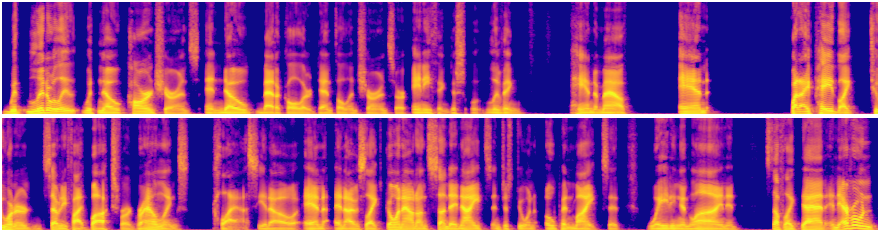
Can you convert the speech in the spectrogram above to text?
with literally with no car insurance and no medical or dental insurance or anything, just living hand to mouth. And but I paid like 275 bucks for a groundlings class, you know, and and I was like going out on Sunday nights and just doing open mics at waiting in line and stuff like that. And everyone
